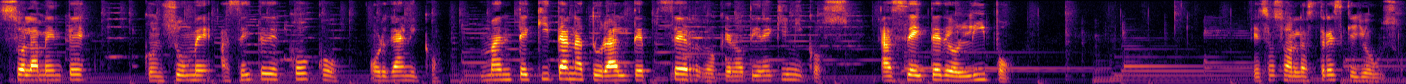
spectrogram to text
Solamente consume aceite de coco orgánico, mantequita natural de cerdo que no tiene químicos, aceite de olivo. Esos son las tres que yo uso.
